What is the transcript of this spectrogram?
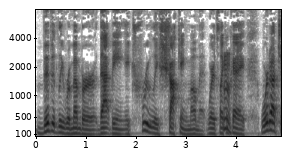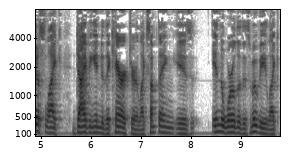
vividly remember that being a truly shocking moment where it's like, hmm. okay, we're not just like diving into the character, like something is in the world of this movie, like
